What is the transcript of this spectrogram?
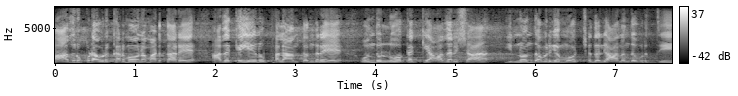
ಆದರೂ ಕೂಡ ಅವರು ಕರ್ಮವನ್ನು ಮಾಡ್ತಾರೆ. ಅದಕ್ಕೆ ಏನು ಫಲ ಅಂತಂದರೆ ಒಂದು ಲೋಕಕ್ಕೆ ಆದರ್ಶ, ಇನ್ನೊಂದು ಅವರಿಗೆ ಮೋಕ್ಷದಲ್ಲಿ ಆನಂದ ವೃದ್ಧಿ.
